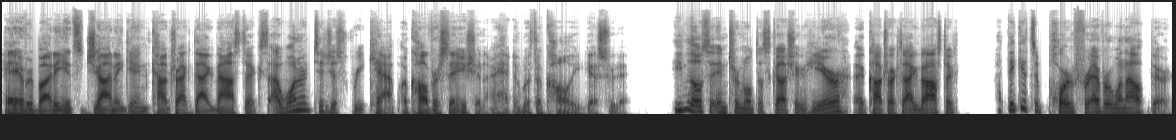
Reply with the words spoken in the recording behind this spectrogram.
Hey, everybody, it's Jon again, Contract Diagnostics. I wanted to just recap a conversation I had with a colleague yesterday. Even though it's an internal discussion here at Contract Diagnostics, I think it's important for everyone out there.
